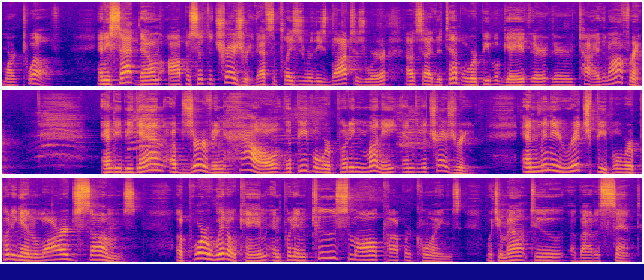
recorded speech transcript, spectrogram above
Mark 12. And he sat down opposite the treasury. That's the places where these boxes were outside the temple where people gave their, their tithe and offering. And he began observing how the people were putting money into the treasury. And many rich people were putting in large sums. A poor widow came and put in two small copper coins, which amount to about a cent.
